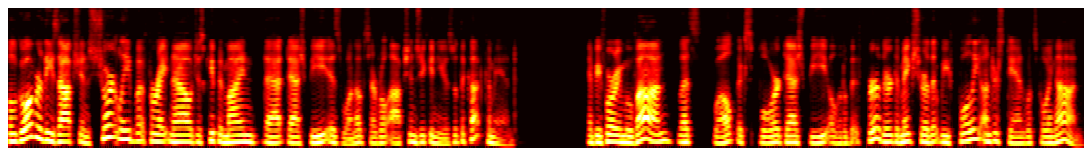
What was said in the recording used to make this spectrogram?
We'll go over these options shortly, but for right now, just keep in mind that dash B is one of several options you can use with the cut command. And before we move on, let's, well, explore dash B a little bit further to make sure that we fully understand what's going on.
